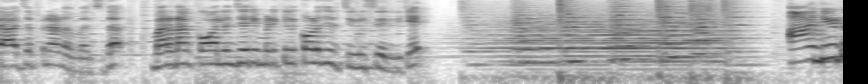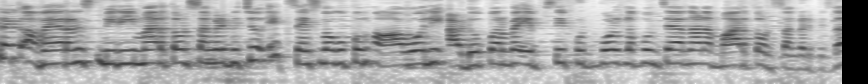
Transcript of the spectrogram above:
രാജപ്പനാണ് മരിച്ചത്. മരണം കോലഞ്ചേരി മെഡിക്കൽ കോളേജിൽ ചികിത്സയിലിരിക്കെ. Anti drug awareness mini marathon സംഘടിപ്പിച്ചു. എക്സൈസ് വകുപ്പും ആവോലി അടൂപ്പർവ എഫ് സി ഫുട്ബോൾ ക്ലബ്ബും ചേർന്നാണ് മാരത്തോൺ സംഘടിപ്പിച്ചത്.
